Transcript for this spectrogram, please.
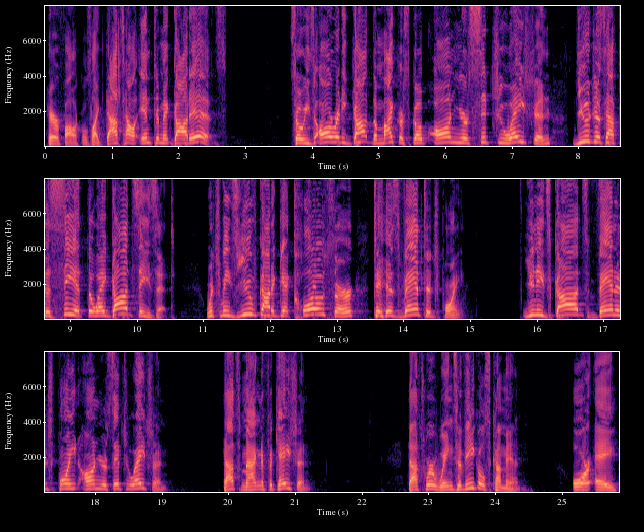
hair follicles. Like, that's how intimate God is. So he's already got the microscope on your situation. You just have to see it the way God sees it, which means you've got to get closer to his vantage point. You need God's vantage point on your situation. That's magnification. That's where wings of eagles come in. Or a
